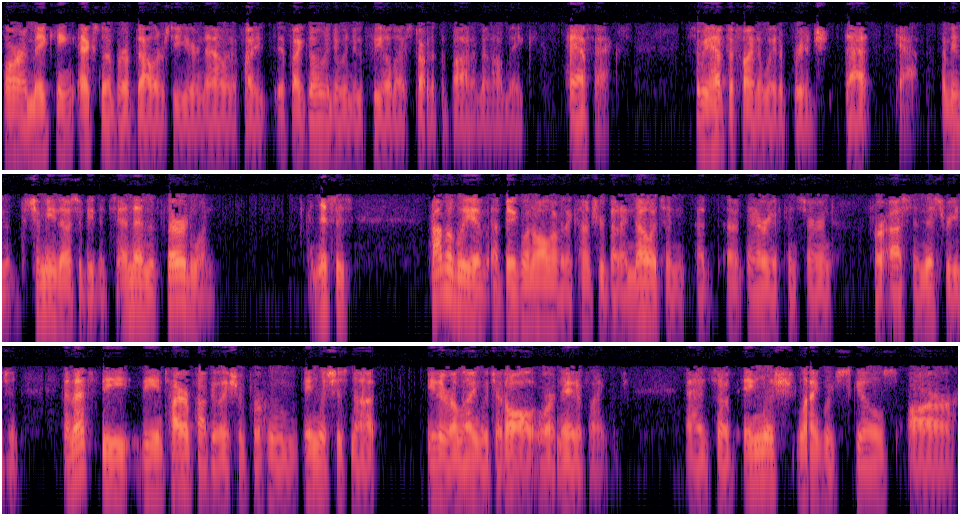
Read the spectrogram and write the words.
or I'm making X number of dollars a year now, and if I if I go into a new field, I start at the bottom and I'll make half X. So we have to find a way to bridge that I mean, to me, those would be the. Two. And then the third one, and this is probably a, a big one all over the country, but I know it's an, a, an area of concern for us in this region, and that's the the entire population for whom English is not either a language at all or a native language. And so if English language skills are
